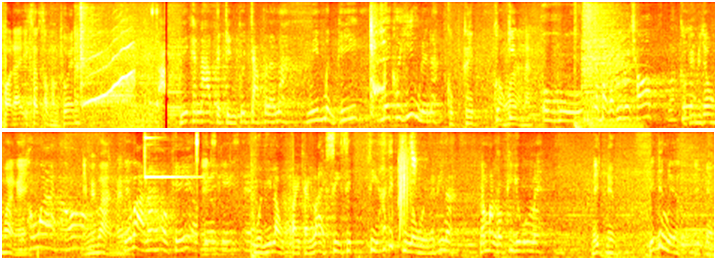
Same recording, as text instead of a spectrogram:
พอได้อีกสักสองสามถ้วยนะ นี่ขนาดไปกินก๋วยจั๊บมาแล้วนะนี่เหมือนพี่ไม่ค่อยหิ้วเลยนะกรุบกริบของหวานนะโอ้โหจะบอกว่าพี่ไม่ชอบว่าก็พี่ไม่ชอบของหวานไงของหวานอ๋อนี่ไม่หวานไม่ไม่หวานหวานนะโอเคโอเคดีโอเคดีเออวันนี้เราไปกันไล่40 4 50กิโลเลยนะพี่นะน้ำมันรถพี่ยุบบ้างไหมนิดนึงนิดนึงเลยเหรอนิดนึง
